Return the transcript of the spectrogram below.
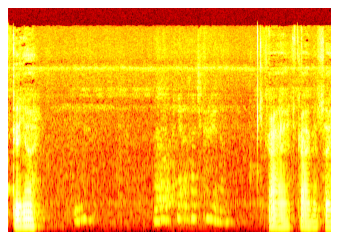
Oke nha กลายเป็นสวย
